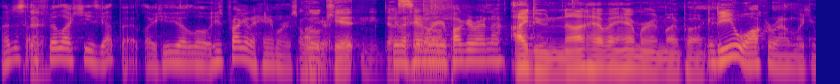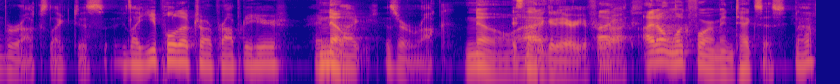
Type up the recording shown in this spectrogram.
I just I feel like he's got that. Like he's got a little. He's probably got a hammer in his pocket. A pocket. little kit, and he does. You got a does it hammer in your all. pocket right now? I do not have a hammer in my pocket. Do you walk around looking for rocks? Like just like you pulled up to our property here and No. like, is there a rock? No, It's not I, a good area for I, rocks. I don't look for them in Texas. No.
